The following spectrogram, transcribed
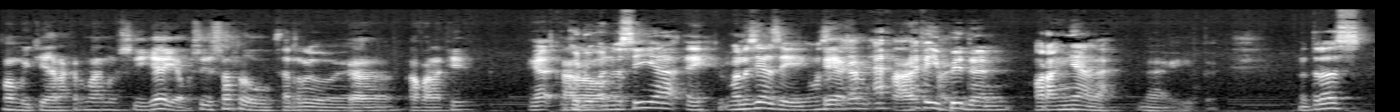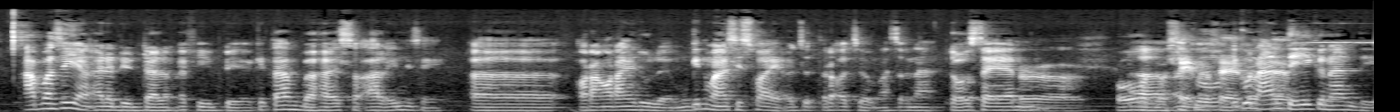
membicarakan manusia ya pasti seru. seru Eh, ya apalagi nggak kalau- kudu manusia eh manusia sih. Maksudnya Iya kan, F- ah, FIB dan orangnya lah. Nah gitu. Nah terus apa sih yang ada di dalam FIB ya kita bahas soal ini sih Eh, orang-orangnya dulu ya mungkin mahasiswa ya ojo terus ojo masuk nak dosen eh, oh Eh, dosen, iku, dosen, iku dosen. nanti, iku nanti.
